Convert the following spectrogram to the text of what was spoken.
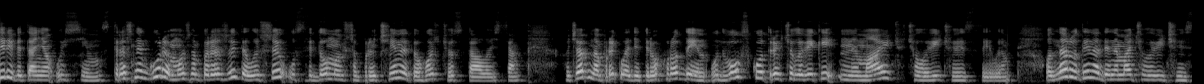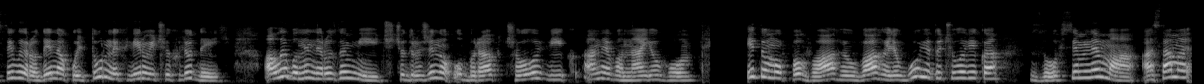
Щирі вітання усім. Страшне горе можна пережити лише усвідомивши причини того, що сталося. Хоча б на прикладі трьох родин, у двох з котрих чоловіки не мають чоловічої сили. Одна родина, де немає чоловічої сили, родина культурних віруючих людей. Але вони не розуміють, що дружину обрав чоловік, а не вона його. І тому поваги, уваги, любові до чоловіка зовсім нема. А саме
